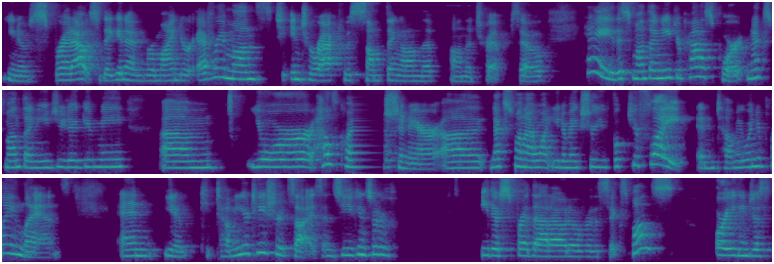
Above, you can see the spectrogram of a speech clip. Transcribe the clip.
you know, spread out so they get a reminder every month to interact with something on the on the trip. So, hey, this month I need your passport. Next month I need you to give me um, your health questionnaire. Uh, next one, I want you to make sure you've booked your flight and tell me when your plane lands. And, you know, tell me your t-shirt size. And so you can sort of either spread that out over the six months, or you can just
